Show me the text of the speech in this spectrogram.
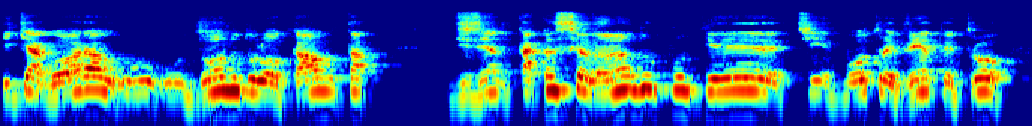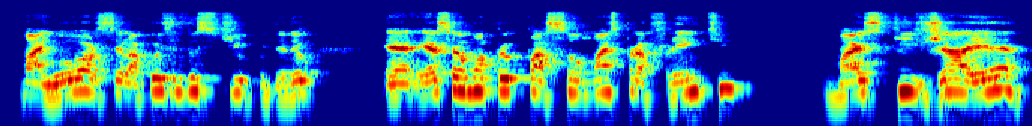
e que agora o, o dono do local está dizendo, está cancelando porque tinha, outro evento entrou maior, sei lá, coisas desse tipo, entendeu? É, essa é uma preocupação mais para frente mas que já é,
